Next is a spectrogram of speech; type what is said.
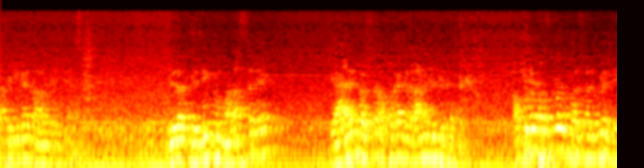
బిల్డింగ్ అయితే ఆలోచించాను మీరు ఆ బిల్డింగ్ మాస్తేనే గ్యారెంటీ వస్తే అప్పటిదాకా రాని చెప్పింది అప్పుడే ఫస్ట్ మరి సరిపోయింది.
